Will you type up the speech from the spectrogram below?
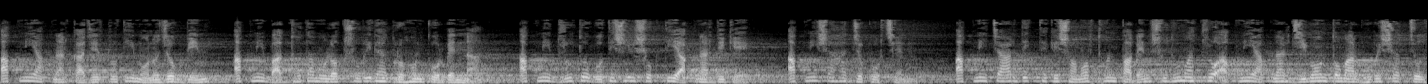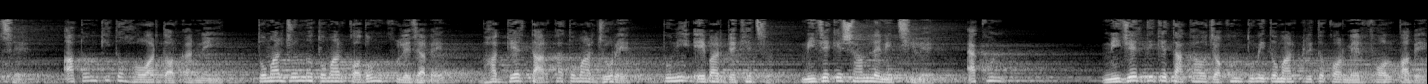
আপনি আপনার কাজের প্রতি মনোযোগ দিন। আপনি বাধ্যতামূলক সুবিধা গ্রহণ করবেন না। আপনি দ্রুত গতিশীল শক্তি আপনার দিকে। আপনি সাহায্য করছেন। আপনি চার দিক থেকে সমর্থন পাবেন। শুধুমাত্র আপনি আপনার জীবন তোমার ভবিষ্যৎ চলছে। আতঙ্কিত হওয়ার দরকার নেই। তোমার জন্য তোমার কদম খুলে যাবে। ভাগ্যের তারকা তোমার জোরে, তুমি এবার দেখেছ, নিজেকে সামলে নিচ্ছিলে। এখন নিজের দিকে তাকাও যখন তুমি তোমার কৃতকর্মের ফল পাবে।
